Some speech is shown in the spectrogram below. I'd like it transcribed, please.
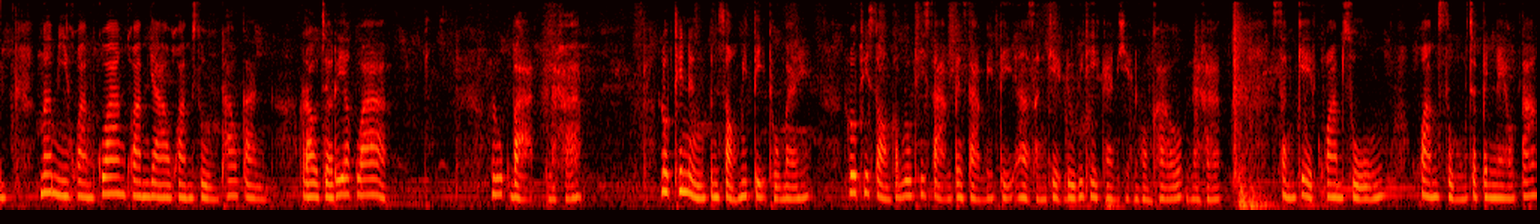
3เมื่อมีความกว้างความยาวความสูงเท่ากัน เราจะเรียกว่า ลูกบาศก์นะคะ รูปที่1เป็น2มิติถูกไหม รูปที่2กับรูปที่3เป็น3มิติอ่าสังเกตดูวิธีการเขียนของเขานะคะ สังเกตความสูง ความสูงจะเป็นแนวตั้ง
